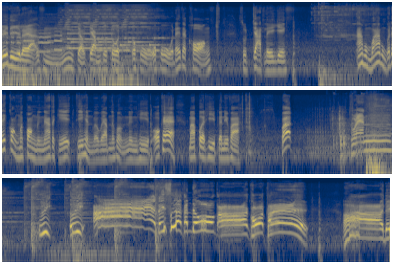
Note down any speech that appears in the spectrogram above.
ด้วยดีเลยอะหือแจ๋วแจ่มสุดๆ โอ้โห โอ้โห ได้แต่ของสุดจัดเลยเยงอะผมว่าผมก็ได้กล่องมากล่องหนึ่งนะตะกี้ที่เห็นแวบๆนะผมหนึ่งหีบ โอเค มาเปิดหีบกันดีกว่าปัด แฟนเอ้ยเอ้ยอ้าได้เสื้อกระดูกอ่าโคตรเท่อ่าได้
